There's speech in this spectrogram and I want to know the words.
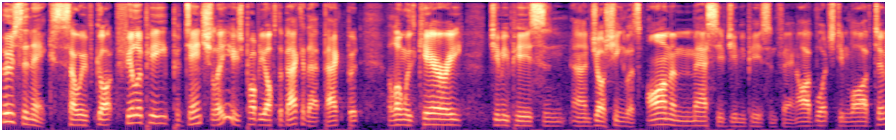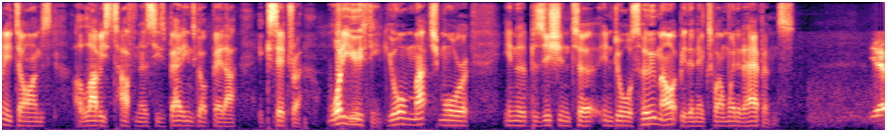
Who's the next? So we've got Philippe potentially, who's probably off the back of that pack, but along with Carey, Jimmy Peirson, and Josh Inglis. I'm a massive Jimmy Peirson fan. I've watched him live too many times. I love his toughness. His batting's got better, etc. What do you think? You're much more in the position to endorse who might be the next one when it happens. Yeah,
